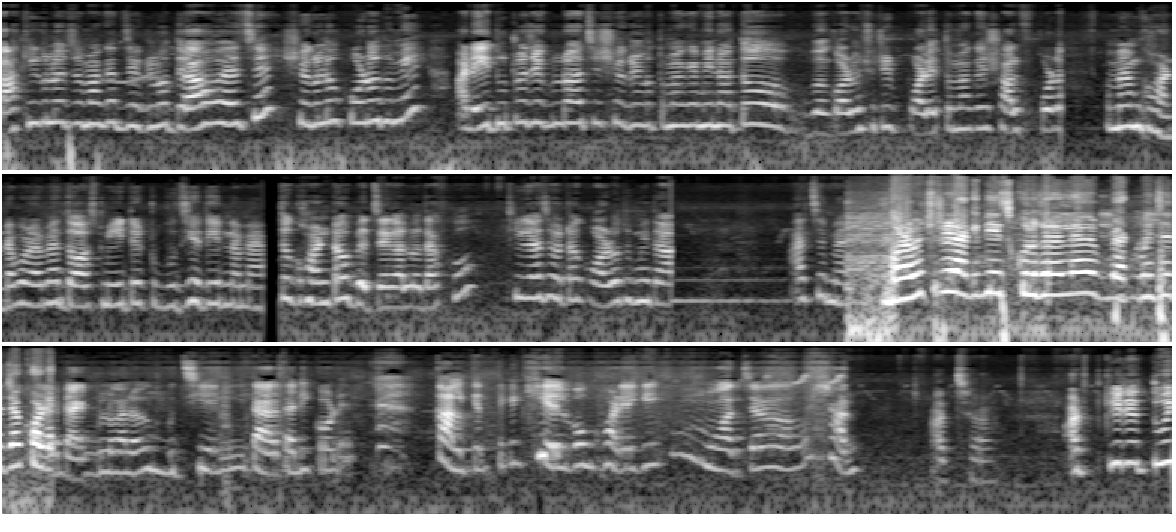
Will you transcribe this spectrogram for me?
বাকিগুলো তোমাকে যেগুলো দেওয়া হয়েছে সেগুলো করো তুমি। আর এই দুটো যেগুলো আছে সেগুলো তোমাকে আমি নয়তো গরম ছুটির পরে তোমাকে সলভ করে ম্যাম ঘণ্টা পরে আমি দশ মিনিট একটু বুঝিয়ে দিন না ম্যাম তো ঘন্টাও বেঁচে গেল দেখো। ঠিক আছে ওটা করো তুমি তা আচ্ছা ম্যাম গরমের ছুটির আগের দিন স্কুল গেলে ব্যাগ মেজে যা করে। ব্যাগগুলো ভালো গুছিয়ে নিই তাড়াতাড়ি করে। কালকের থেকে খেলব ঘরে গিয়ে মজা আচ্ছা। আর কি রে তুই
